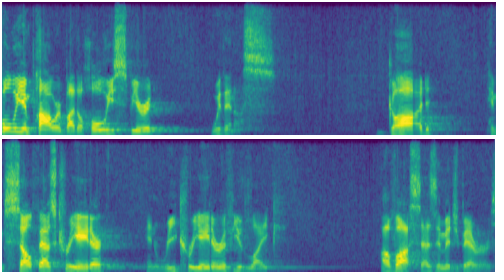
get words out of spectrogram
fully empowered by the Holy Spirit within us. God Himself as creator and recreator, if you'd like, of us as image bearers,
